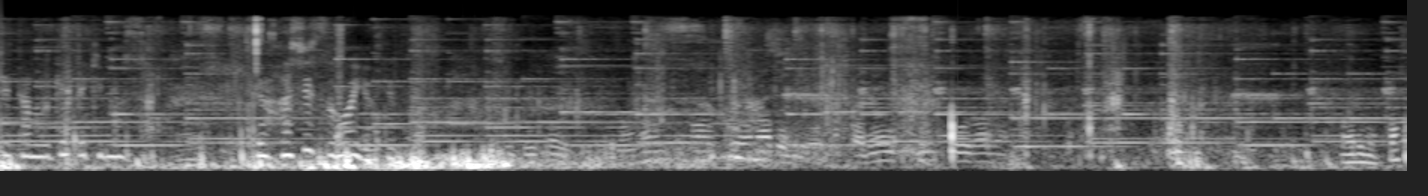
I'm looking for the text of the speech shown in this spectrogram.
橋手向けてきます。いや橋すごいよでも。あでも橋す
